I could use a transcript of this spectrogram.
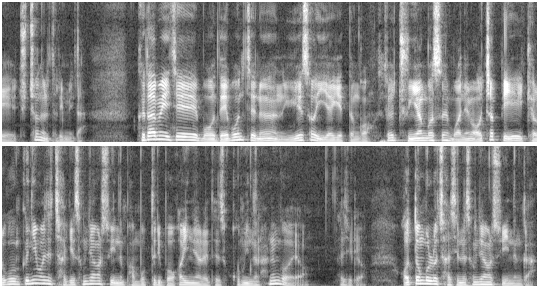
예, 추천을 드립니다. 그 다음에 이제 뭐 네 번째는 위에서 이야기했던 거. 제일 중요한 것은 뭐냐면 어차피 결국은 끊임없이 자기 성장할 수 있는 방법들이 뭐가 있냐에 대해서 고민을 하는 거예요 사실요. 어떤 걸로 자신을 성장할 수 있는가.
